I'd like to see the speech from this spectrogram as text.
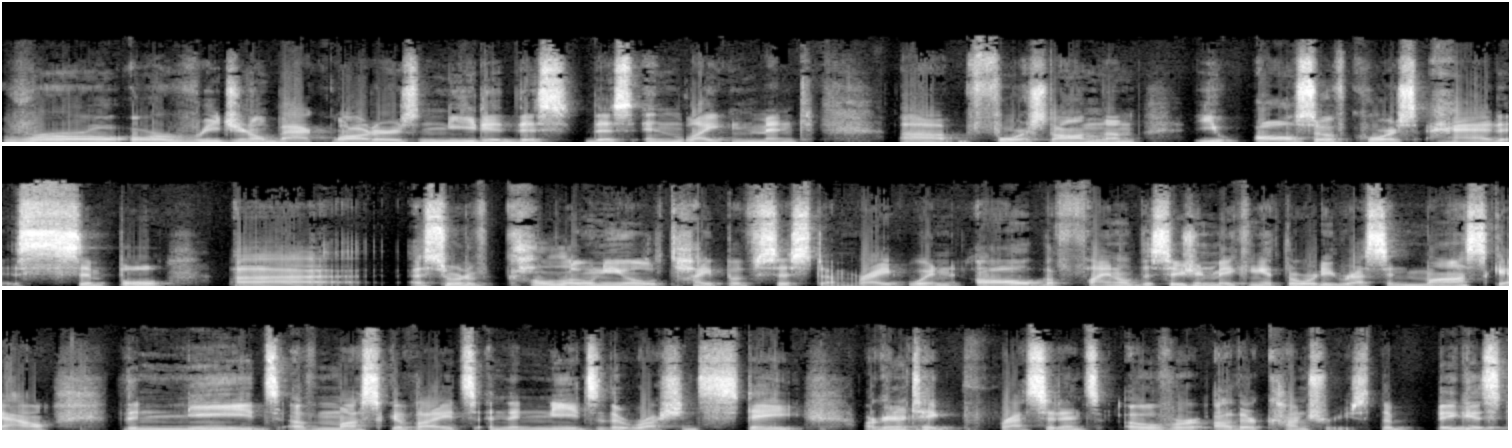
rural or regional backwaters needed this this enlightenment uh, forced on them. You also, of course, had simple uh, a sort of colonial type of system, right? When all the final decision making authority rests in Moscow, the needs of Muscovites and the needs of the Russian state are going to take precedence over other countries. The biggest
